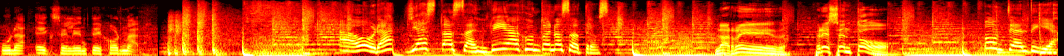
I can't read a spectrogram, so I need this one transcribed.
una excelente jornada. Ahora ya estás al día junto a nosotros. La red presentó. Ponte al día.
